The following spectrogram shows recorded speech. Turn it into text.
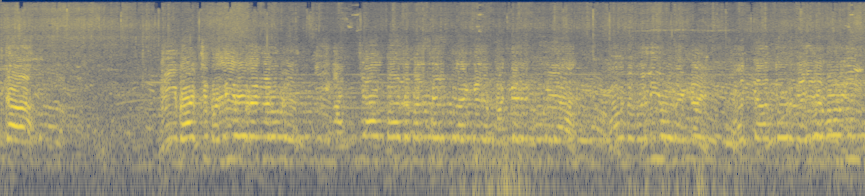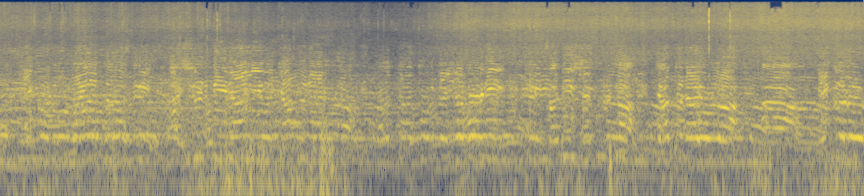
ഇതാ ഈ മാച്ച് പള്ളിയോടങ്ങളോട് ഈ അഞ്ചാം പാത മത്സരത്തിൽ അങ്ങനെ പങ്കെടുക്കുകയാണ് മൂന്ന് പള്ളിയോടങ്ങൾ കോറ്റാത്തൂർ കൈലകോടി ഈക്കൊടൂർ ക്യാപ്റ്റനായുള്ള ഇക്കടൂർ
